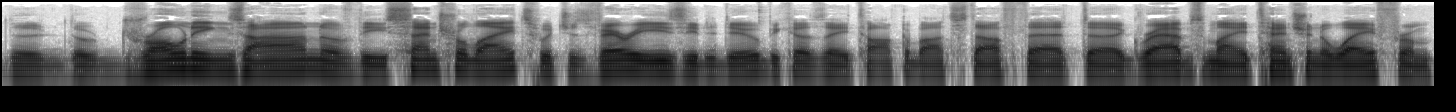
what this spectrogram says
the the dronings on of the centralites, which is very easy to do because they talk about stuff that uh, grabs my attention away from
